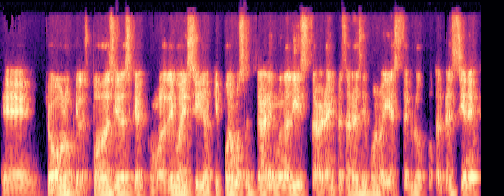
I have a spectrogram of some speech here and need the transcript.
yo lo que les puedo decir es que, como les digo, ahí sí, aquí podemos entrar en una lista, ¿verdad? Empezar a decir, bueno, y este grupo tal vez tiene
